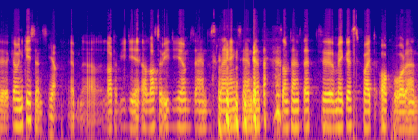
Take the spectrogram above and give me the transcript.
uh, communications. Yep. Um, a lot of uh, lots of idioms and slangs, and then sometimes that uh, make us quite awkward and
